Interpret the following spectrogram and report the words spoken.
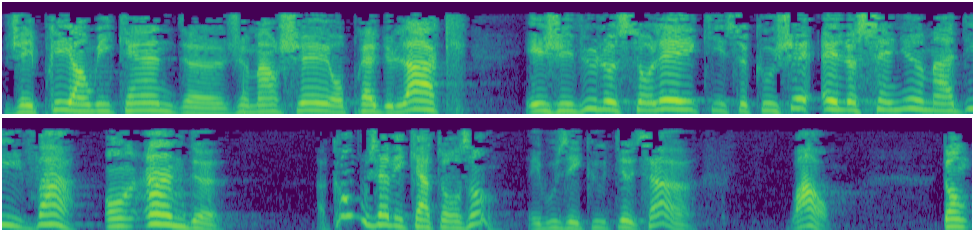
j'ai pris un week-end, je marchais auprès du lac, et j'ai vu le soleil qui se couchait et le Seigneur m'a dit, va en Inde. Quand vous avez 14 ans et vous écoutez ça, wow! Donc,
